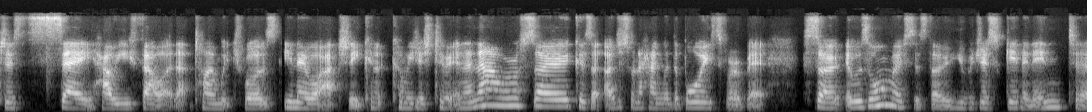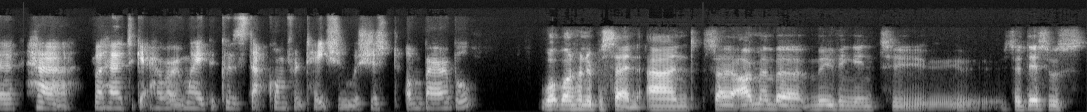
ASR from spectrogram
to say how you felt at that time, which was, you know what, actually, can, can we just do it in an hour or so? Because I just want to hang with the boys for a bit. So it was almost as though you were just giving in to her for her to get her own way because that confrontation was just unbearable. What one hundred percent, and so I remember moving into. So this was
